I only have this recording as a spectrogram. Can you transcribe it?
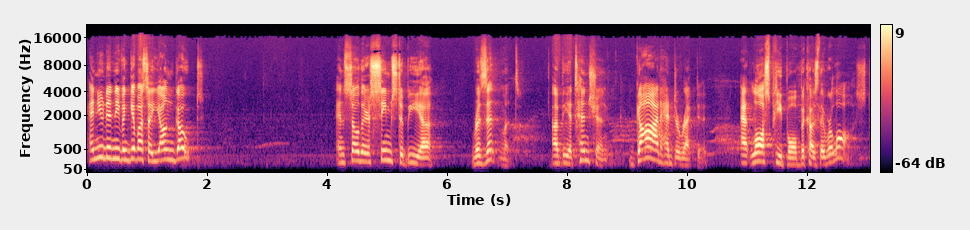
and you didn't even give us a young goat. And so there seems to be a resentment of the attention God had directed at lost people because they were lost.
